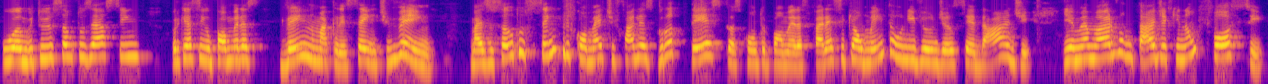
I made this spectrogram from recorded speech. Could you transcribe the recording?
o âmbito. E o Santos é assim. Porque assim, o Palmeiras vem numa crescente? Vem. Mas o Santos sempre comete falhas grotescas contra o Palmeiras. Parece que aumenta o nível de ansiedade. E a minha maior vontade é que não fosse,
